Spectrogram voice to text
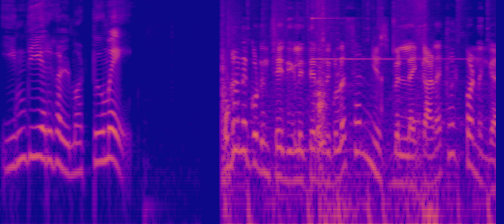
இந்தியர்கள் மட்டுமே. உடனுக்குடன் செய்திகளை தெரிந்து கொள்ள சன் நியூஸ் பெல் ஐகானை கிளிக் பண்ணுங்க.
